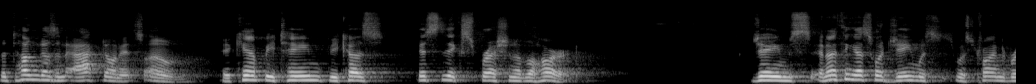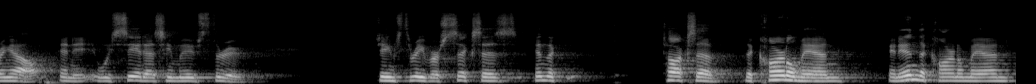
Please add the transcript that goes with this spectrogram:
The tongue doesn't act on its own. It can't be tamed because it's the expression of the heart. James, and I think that's what James was, was trying to bring out, and we see it as he moves through. James 3, verse 6 says, in the talks of the carnal man, and in the carnal man,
